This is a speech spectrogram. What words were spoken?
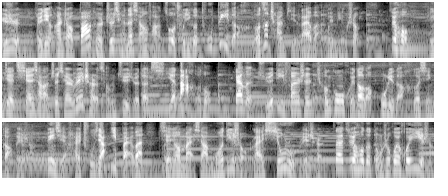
于是决定按照 Barker 之前的想法做出一个 To B 的盒子产品来挽回名声。最后凭借签下了之前 Richard 曾拒绝的企业大合同，Gavin 绝地翻身，成功回到了互利的核心岗位上，并且还出价一百万想要买下摩的手来羞辱 Richard。在最后的董事会会议上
